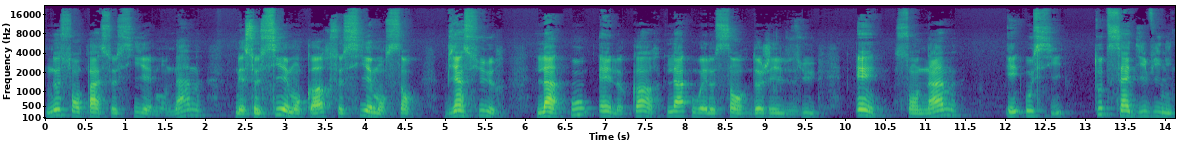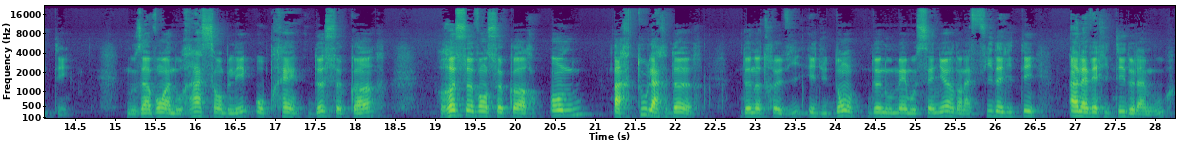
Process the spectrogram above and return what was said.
ne sont pas ceci est mon âme, mais ceci est mon corps, ceci est mon sang. Bien sûr, là où est le corps, là où est le sang de Jésus, est son âme et aussi toute sa divinité. Nous avons à nous rassembler auprès de ce corps recevons ce corps en nous par tout l'ardeur de notre vie et du don de nous-mêmes au Seigneur dans la fidélité à la vérité de l'amour,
